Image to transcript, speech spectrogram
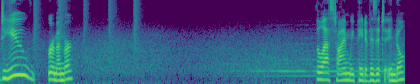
Do you remember? The last time we paid a visit to Indol?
